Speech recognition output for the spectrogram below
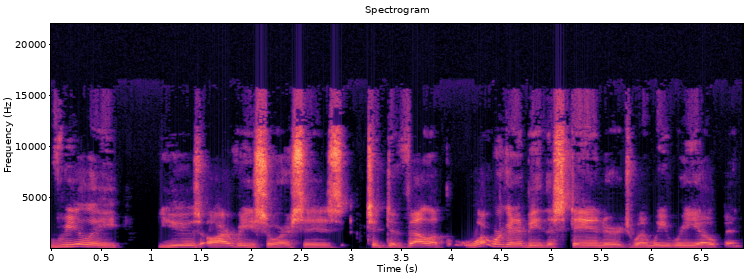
really use our resources to develop what were going to be the standards when we reopen.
